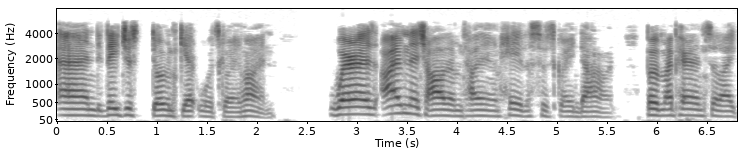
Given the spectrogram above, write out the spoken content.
and they just don't get what's going on. Whereas I'm the child, I'm telling them, hey, this is going down. But my parents are like,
